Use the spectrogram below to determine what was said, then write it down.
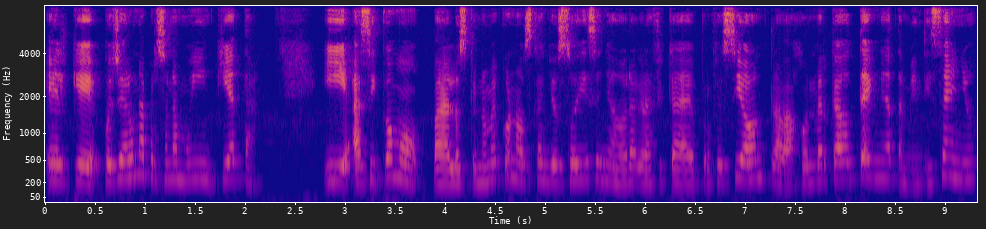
el que pues yo era una persona muy inquieta. Y así como para los que no me conozcan, yo soy diseñadora gráfica de profesión, trabajo en mercadotecnia, también diseño,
